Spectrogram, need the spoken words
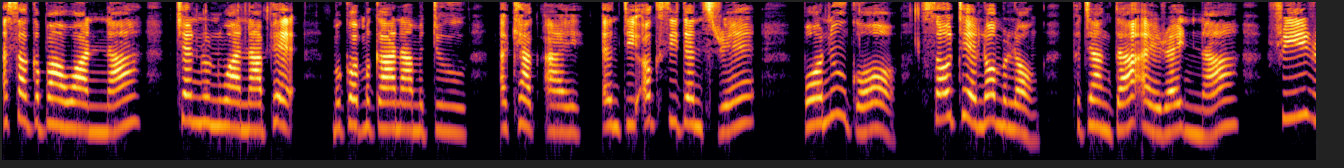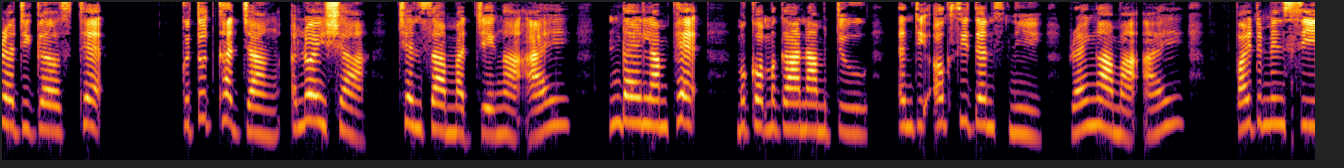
อาศักบาวันนะเชนรุนวานาเพมกบมกานามาดูอักยักไอแอนตี้ออกซิเดนต์เรบอนูโกซาวเทล้อมลองพจังดาไอไรนะฟรีเรดิเคิลส์เทกุตุดขัดจังอลอยชาเชนซามัดเจงาไอ มกบมกานามดูแอนตี้ออกซิเดนต์นี่ไรงามาไอวิตามินซี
